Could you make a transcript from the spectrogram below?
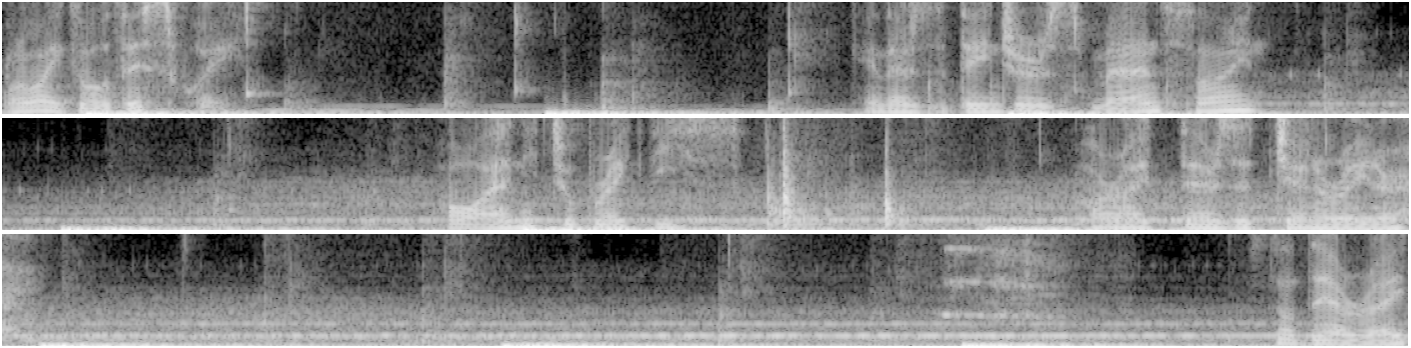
Why do I go this way? Okay, there's the dangerous man sign. Oh, I need to break these. Alright, there's a generator. It's not there, right?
